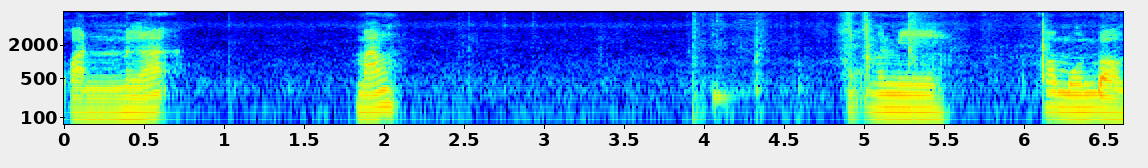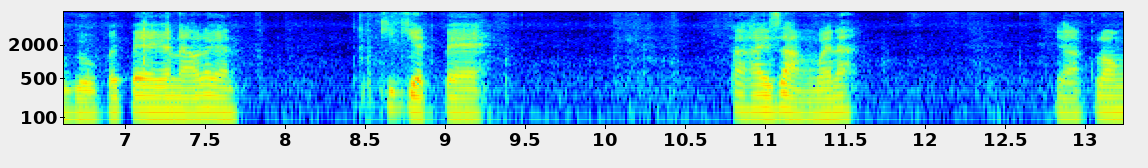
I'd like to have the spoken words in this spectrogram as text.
ควันเนื้อ มั้งเนี่ยมันมีข้อมูลบอกอยู่ไปแปลกันเอาแล้วกัน ขี้เกียจแปล ถ้าใครสั่งไว้นะ อยากลอง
